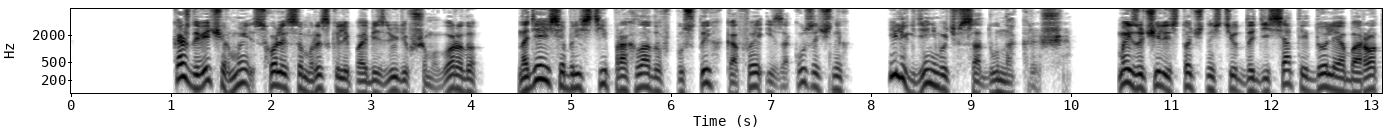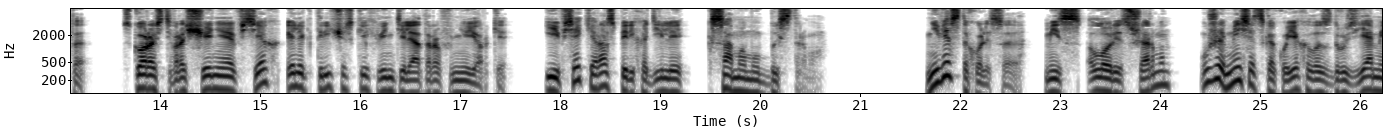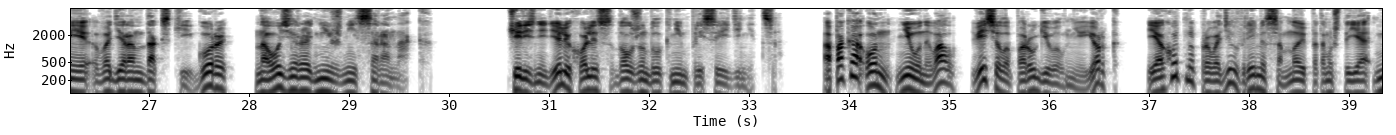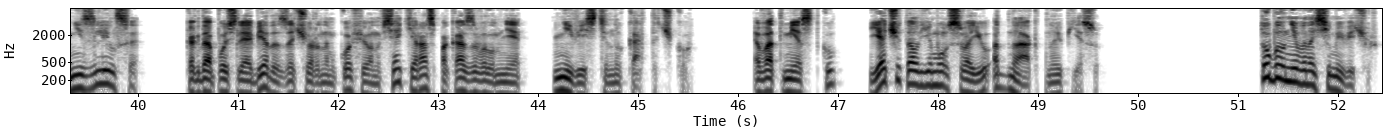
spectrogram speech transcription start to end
Каждый вечер мы с Холлисом рыскали по обезлюдевшему городу, надеясь обрести прохладу в пустых кафе и закусочных или где-нибудь в саду на крыше. Мы изучили с точностью до десятой доли оборота скорость вращения всех электрических вентиляторов в Нью-Йорке и всякий раз переходили к самому быстрому. Невеста Холлиса, мисс Лорис Шерман, уже месяц как уехала с друзьями в Адирандакские горы на озеро Нижний Саранак. Через неделю Холлис должен был к ним присоединиться. А пока он не унывал, весело поругивал Нью-Йорк и охотно проводил время со мной, потому что я не злился, когда после обеда за черным кофе он всякий раз показывал мне невестину карточку. В отместку я читал ему свою одноактную пьесу. То был невыносимый вечер.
